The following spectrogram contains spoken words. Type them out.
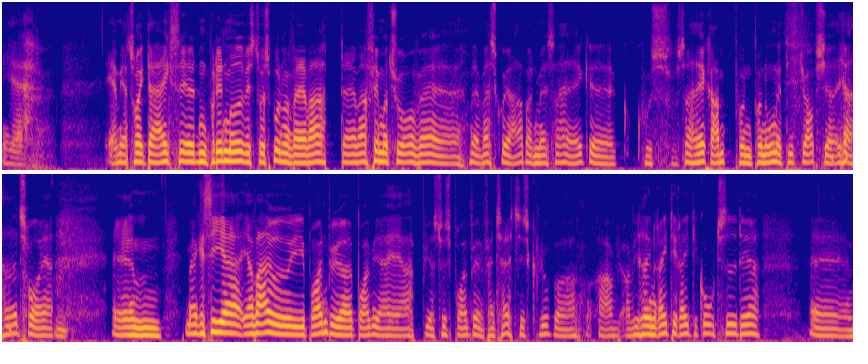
Ja, Jamen, jeg tror ikke, der er ikke på den måde, hvis du har spurgt mig, hvad jeg var, da jeg var 25 år, hvad, hvad, hvad skulle jeg arbejde med, så havde jeg ikke, uh, kunne, så havde jeg ikke ramt på, på nogle af de jobs, jeg, jeg havde, tror jeg. Mm. Øhm, man kan sige, at jeg, jeg var jo i Brøndby, og Brøndby, jeg, jeg, jeg synes, Brøndby er en fantastisk klub, og, og, og vi havde en rigtig, rigtig god tid der. Øh,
